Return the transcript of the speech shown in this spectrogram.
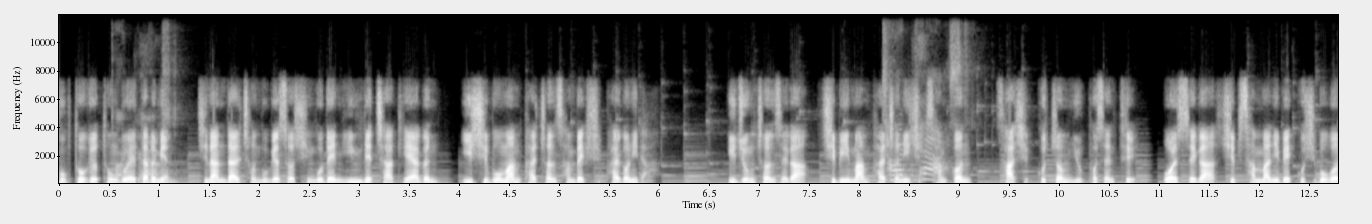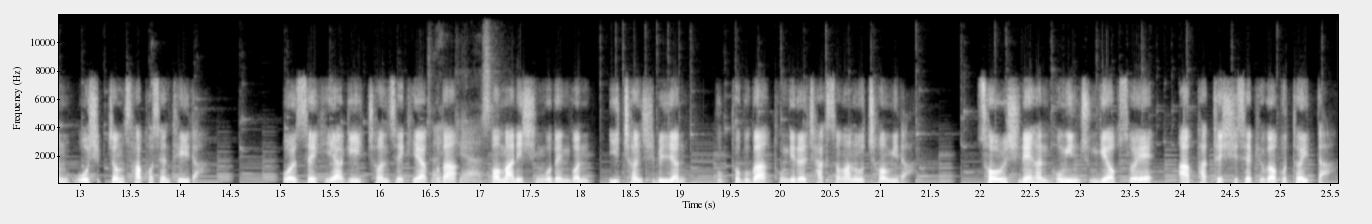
국토교통부에 따르면 지난달 전국에서 신고된 임대차 계약은 25만 8,318건이다. 이 중 전세가 12만 8,023건 49.6%, 월세가 13만 295건 50.4%이다. 월세 계약이 전세 계약보다 더 많이 신고된 건 2011년 국토부가 통계를 작성한 후 처음이다. 서울 시내 한 공인중개업소에 아파트 시세표가 붙어 있다.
